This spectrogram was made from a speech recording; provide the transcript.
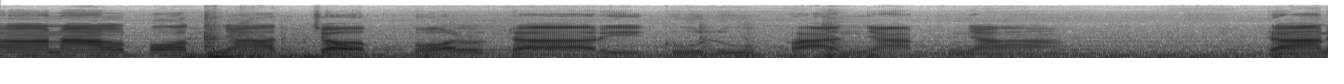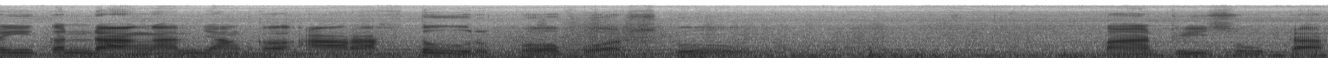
kanal potnya jebol dari gulu banyaknya. Dari kendangan yang ke arah turbo bosku. Tadi sudah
